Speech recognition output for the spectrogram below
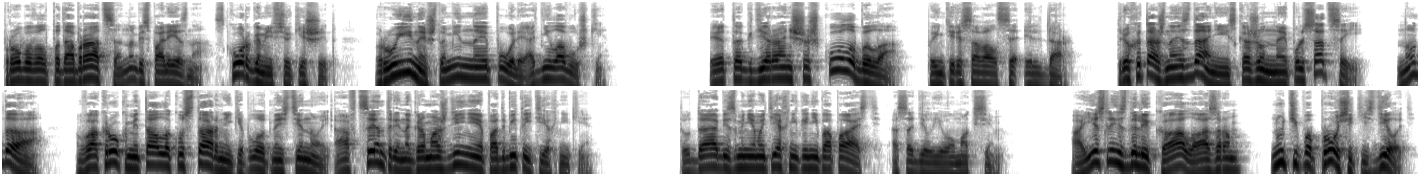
Пробовал подобраться, но бесполезно. С коргами все кишит. Руины, что минное поле, одни ловушки. «Это где раньше школа была?» – поинтересовался Эльдар. «Трехэтажное здание, искаженное пульсацией?» «Ну да. Вокруг металлокустарники плотной стеной, а в центре нагромождение подбитой техники». «Туда без мнемотехника не попасть», – осадил его Максим. «А если издалека, лазером? Ну, типа просеки сделать?»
